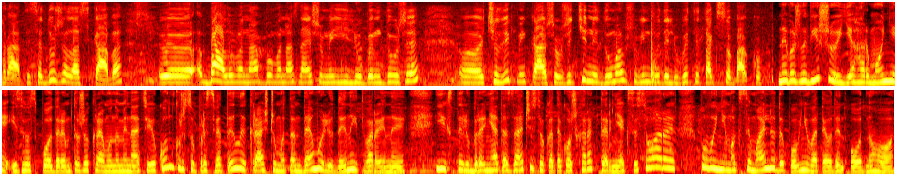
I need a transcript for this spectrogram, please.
гратися, дуже ласкава, е, балована, бо вона знає, що ми її любимо дуже. Е, Чоловік мій каже, що в житті не думав, що він буде любити так собаку. Найважливішою є гармонія із господарем, тож окрему номінацію конкурсу присвятили кращому тандему людини й тварини. Їх стиль убрання та зачісок, а також характерні аксесуари повинні максимально доповнювати один одного.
